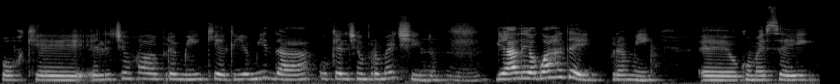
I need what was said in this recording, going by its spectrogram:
Porque ele tinha falado pra mim que ele ia me dar o que ele tinha prometido. Uhum. E ali eu guardei pra mim. É, eu comecei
